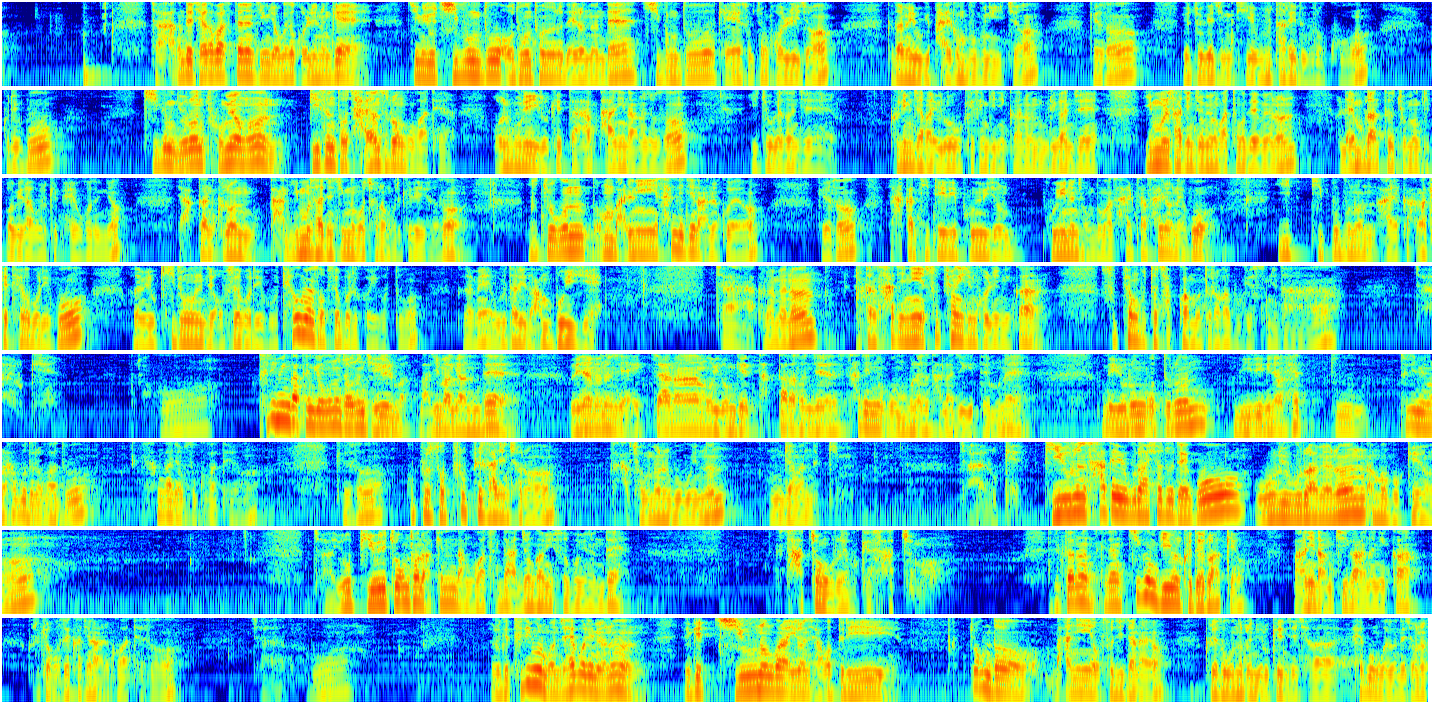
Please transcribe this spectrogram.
자, 근데 제가 봤을 때는 지금 여기서 걸리는 게 지금 요 지붕도 어두운 톤으로 내렸는데 지붕도 계속 좀 걸리죠. 그 다음에 여기 밝은 부분이 있죠. 그래서 이쪽에 지금 뒤에 울타리도 그렇고 그리고 지금 요런 조명은 빛은 더 자연스러운 것 같아요. 얼굴이 이렇게 딱 반이 나눠져서 이쪽에서 이제 그림자가 이렇게 생기니까는 우리가 이제 인물 사진 조명 같은 거 배우면은 렘브란트 조명 기법이라고 이렇게 배우거든요. 약간 그런 딱 인물 사진 찍는 것처럼 그렇게 돼 있어서 이쪽은 너무 많이 살리진 않을 거예요. 그래서 약간 디테일이 보이, 보이는 정도만 살짝 살려내고 이 뒷부분은 아예 까맣게 태워버리고 그 다음에 이 기둥을 이제 없애버리고 태우면서 없애버릴 거예요 이것도 그 다음에 울타리도 안 보이게 자 그러면은 일단 사진이 수평이 좀 걸리니까 수평부터 잡고 한번 들어가 보겠습니다 자 이렇게 그리고 트리밍 같은 경우는 저는 제일 마, 마지막에 하는데 왜냐면은 이제 액자나 뭐 이런 게 다 따라서 이제 사진 원본에서 달라지기 때문에 근데 이런 것들은 미리 그냥 해도 트리밍을 하고 들어가도 상관이 없을 것 같아요. 그래서 코뿔소 프로필 사진처럼 딱 정면을 보고 있는 웅장한 느낌. 자, 이렇게. 비율은 4대 6으로 하셔도 되고, 5, 6으로 하면은 한번 볼게요. 자, 요 비율이 조금 더 낮기는 난 것 같은데, 안정감이 있어 보이는데, 4.5로 해볼게요, 4.5. 일단은 그냥 찍은 비율 그대로 할게요. 많이 남지가 않으니까, 그렇게 어색하지는 않을 것 같아서. 자, 그리고, 이렇게 트림을 먼저 해버리면은, 이렇게 지우는 거나 이런 작업들이 조금 더 많이 없어지잖아요. 그래서 오늘은 이렇게 이제 제가 해본 거예요. 근데 저는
